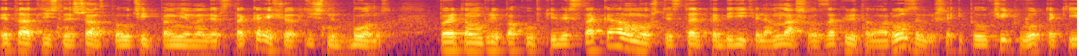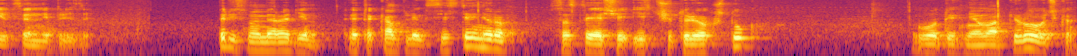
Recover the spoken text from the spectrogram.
Это отличный шанс получить помимо верстака еще отличный бонус. Поэтому при покупке верстака вы можете стать победителем нашего закрытого розыгрыша и получить вот такие ценные призы. Приз номер один – это комплект систейнеров, состоящий из четырех штук. Вот их маркировочка.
